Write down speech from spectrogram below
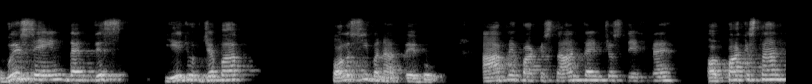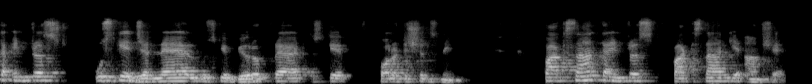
way saying that this ये जो, जब आप पॉलिसी बनाते हो आपने पाकिस्तान का इंटरेस्ट देखना है और पाकिस्तान का इंटरेस्ट उसके जर्नल उसके ब्यूरोक्रेट उसके पॉलिटिशियंस नहीं। पाकिस्तान का इंटरेस्ट पाकिस्तान के आम शहर।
